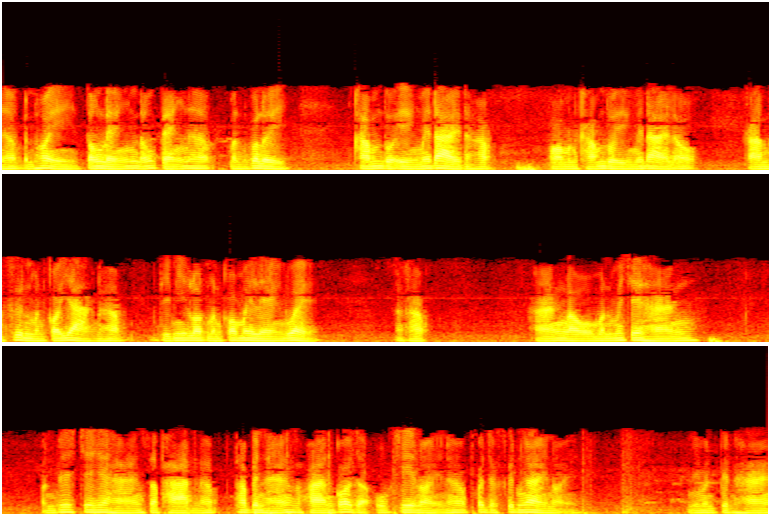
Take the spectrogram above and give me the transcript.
นะครับมันห้อยตรงแหลงตองแต่งนะครับ มันก็เลยค้ำตัวเองไม่ได้นะครับ อมันค้ำตัวเองไม่ได้แล้ว การขึ้นมันก็ยากนะครับ ทีนี้รถมันก็ไม่แรงด้วยนะครับ หางเรามันไม่ใช่หาง มันไม่ใช่แค่หางสะพานนะครับ ถ้าเป็นหางสะพานก็จะโอเคหน่อยนะครับ ก็จะขึ้นง่ายหน่อย นี่มันเป็นหาง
